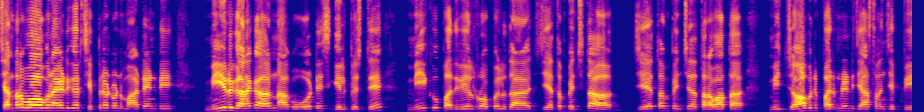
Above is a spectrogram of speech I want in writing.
చంద్రబాబు నాయుడు గారు చెప్పినటువంటి మాట ఏంటి? మీరు గనక నాకు ఓటేసి గెలిపిస్తే మీకు పదివేల రూపాయలు దా జీతం పెంచుతా జీతం పెంచిన తర్వాత మీ జాబ్ని పర్మనెంట్ చేస్తానని చెప్పి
